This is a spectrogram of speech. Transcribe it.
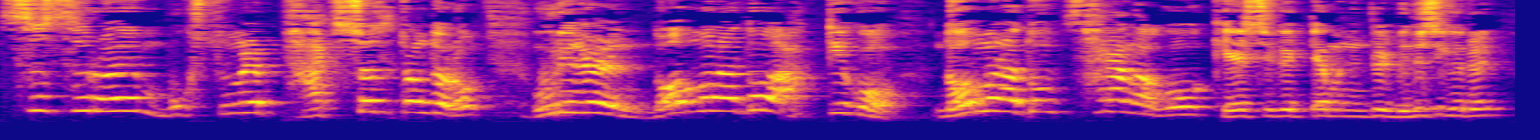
스스로의 목숨을 바치셨을 정도로 우리를 너무나도 아끼고 너무나도 사랑하고 계시기 때문인 줄 믿으시기를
